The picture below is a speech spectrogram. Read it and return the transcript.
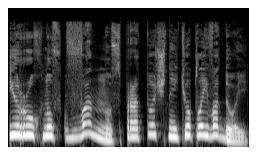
и рухнув в ванну с проточной теплой водой.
